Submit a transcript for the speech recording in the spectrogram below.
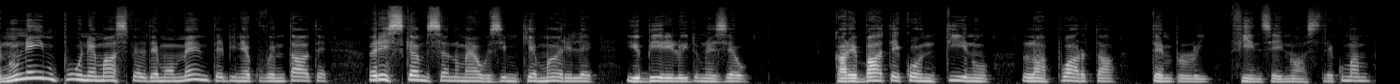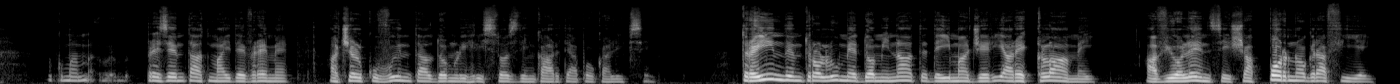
nu ne impunem astfel de momente binecuvântate, riscăm să nu mai auzim chemările iubirii lui Dumnezeu, care bate continuu la poarta templului ființei noastre. Cum am, cum am prezentat mai devreme acel cuvânt al Domnului Hristos din cartea Apocalipsei. Trăind într-o lume dominată de imageria reclamei, a violenței și a pornografiei,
